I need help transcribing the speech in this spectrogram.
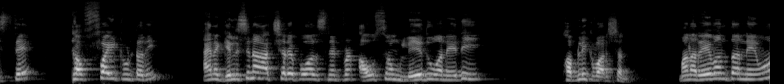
ఇస్తే టఫ్ ఫైట్ ఉంటుంది. ఆయన గెలిచినా ఆశ్చర్యపోవాల్సినటువంటి అవసరం లేదు అనేది పబ్లిక్ వర్షన్. మన రేవంత్ అన్నేమో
